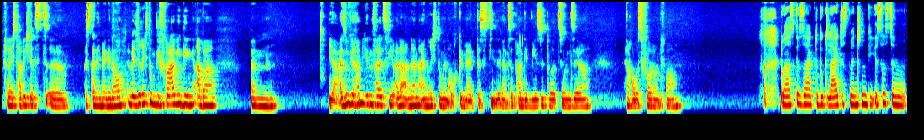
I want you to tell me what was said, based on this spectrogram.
Vielleicht habe ich jetzt äh, weiß gar nicht mehr genau, in welche Richtung die Frage ging, aber ähm, ja, also wir haben jedenfalls wie alle anderen Einrichtungen auch gemerkt, dass diese ganze Pandemiesituation sehr herausfordernd war. Du hast gesagt, du begleitest Menschen. Wie ist es denn?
